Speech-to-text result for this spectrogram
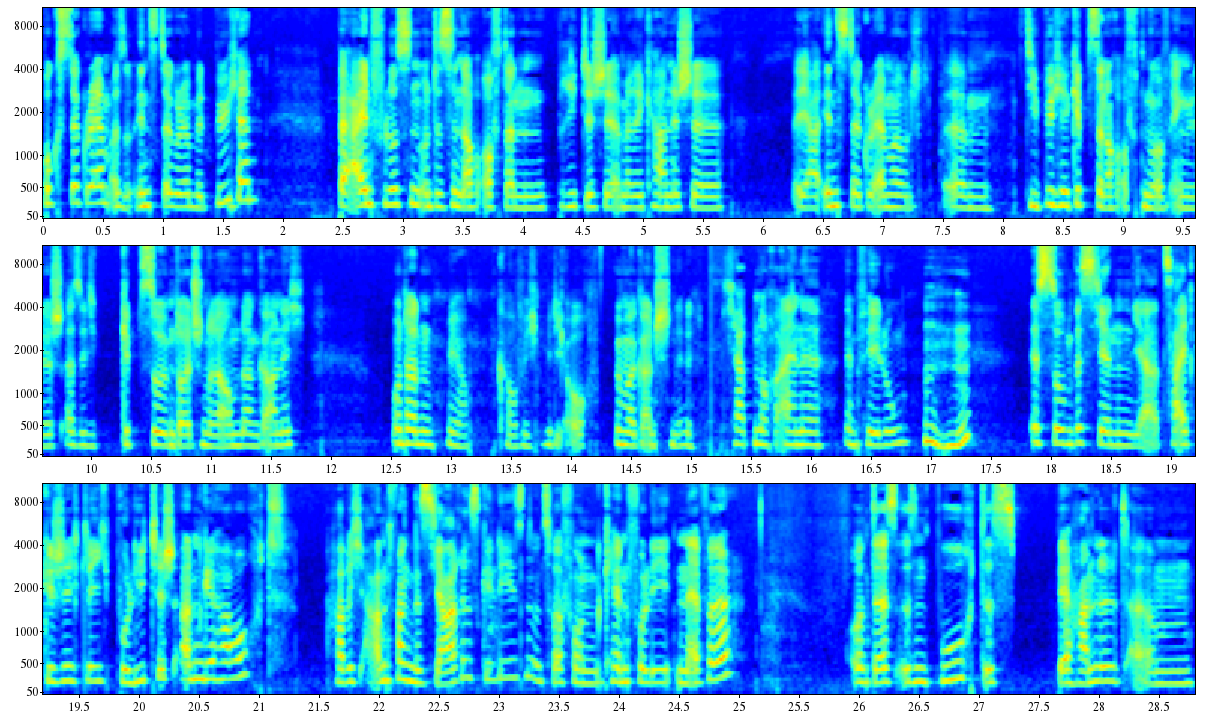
Bookstagram, also Instagram mit Büchern, beeinflussen. Und das sind auch oft dann britische, amerikanische ja, Instagrammer. Und, ähm, die Bücher gibt es dann auch oft nur auf Englisch. Also die gibt es so im deutschen Raum dann gar nicht. Und dann, ja, kaufe ich mir die auch immer ganz schnell. Ich habe noch eine Empfehlung. Mhm. Ist so ein bisschen, ja, zeitgeschichtlich, politisch angehaucht. Habe ich Anfang des Jahres gelesen, und zwar von Ken Follett Never. Und das ist ein Buch, das behandelt ähm,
